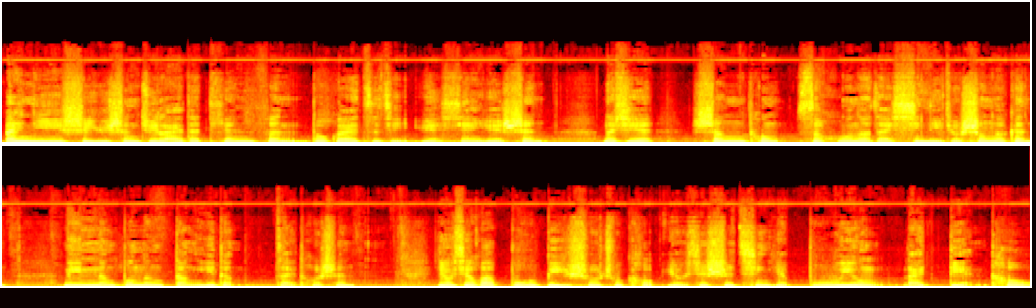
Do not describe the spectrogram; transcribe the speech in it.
爱你是与生俱来的天分，都怪自己越陷越深。那些伤痛似乎呢在心里就生了根，你能不能等一等再脱身？有些话不必说出口，有些事情也不用来点透。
